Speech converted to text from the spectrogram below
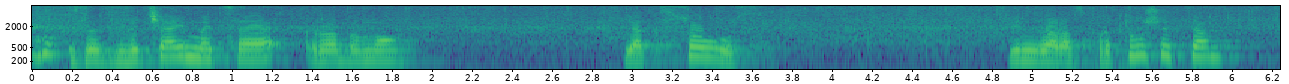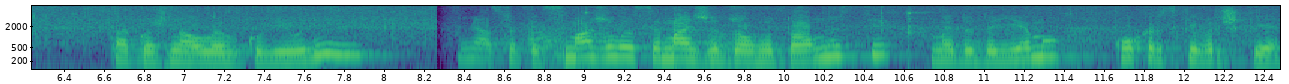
Ну, Зазвичай ми це робимо як соус. Він зараз протушиться, також на оливковій олії. М'ясо підсмажилося майже до готовності. Ми додаємо кухарські вершки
